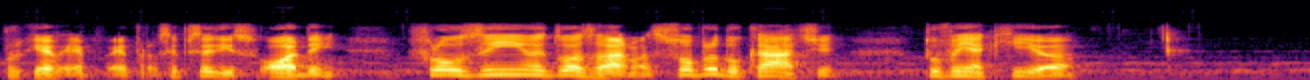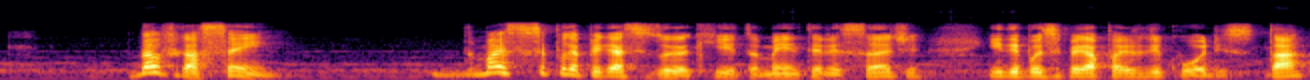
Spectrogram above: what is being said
Porque é, é, é você precisa disso. Ordem, flowzinho e duas armas. Sobrou Ducati, tu vem aqui, ó. Dá pra ficar sem? Mas se você puder pegar esses dois aqui, também é interessante. E depois você pegar a paleta de cores, tá?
